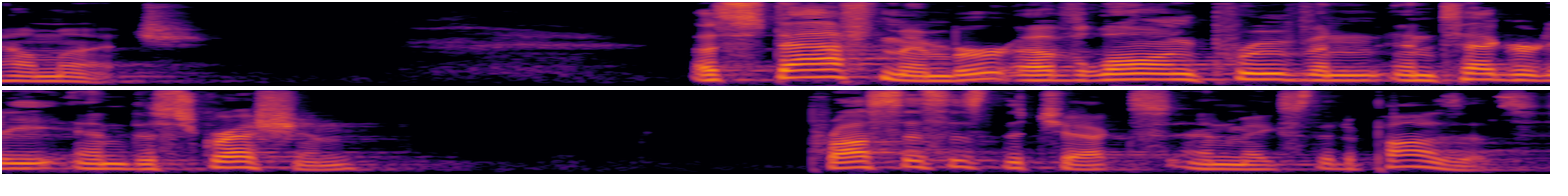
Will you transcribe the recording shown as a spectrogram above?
how much. A staff member of long proven integrity and discretion processes the checks and makes the deposits.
